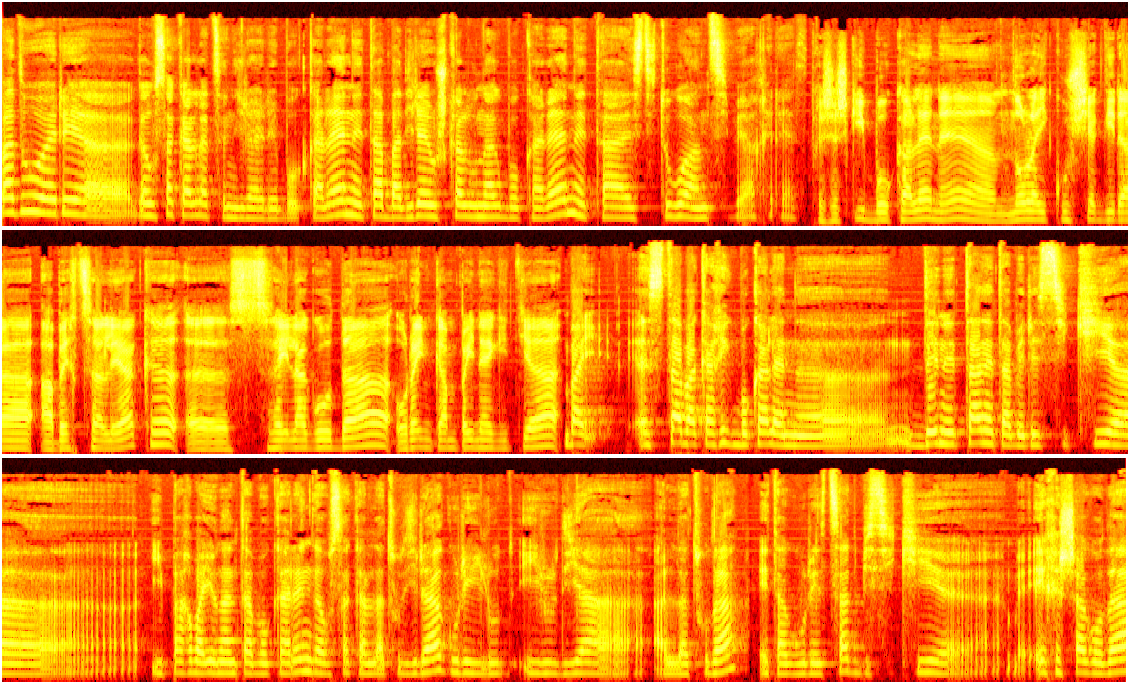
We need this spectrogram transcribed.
badu ere uh, gauzak aldatzen dira ere bokalen, eta badira euskaldunak bokalen, eta ez ditugu antzi behar ere ez. Prezeski bokalen, eh, nola ikusiak dira abertzaleak, uh, zailago da, orain kampaina egitea? Bai, ez da bakarrik bokalen uh, denetan eta bereziki uh, ipar baionan eta bokalen gauzak aldatu dira, gure irudia aldatu da, eta guretzat biziki uh, da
